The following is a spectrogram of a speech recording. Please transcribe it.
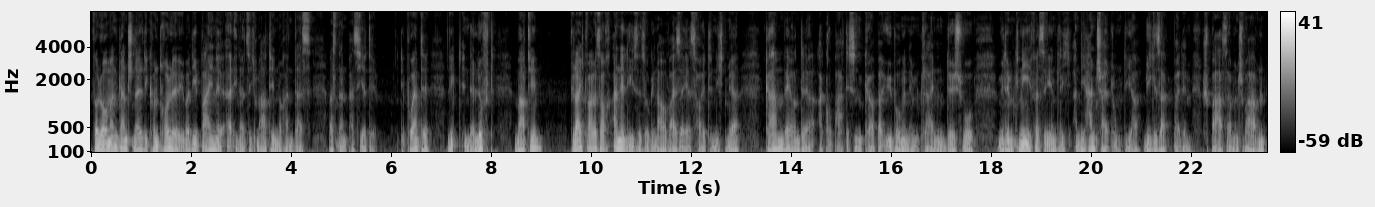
verlor man ganz schnell die Kontrolle über die Beine, erinnert sich Martin noch an das, was dann passierte. Die Pointe liegt in der Luft. Martin, vielleicht war es auch Anneliese, so genau weiß er es heute nicht mehr, kam während der akrobatischen Körperübungen im kleinen Döschwo mit dem Knie versehentlich an die Handschaltung, die ja, wie gesagt, bei dem sparsamen Schwaben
